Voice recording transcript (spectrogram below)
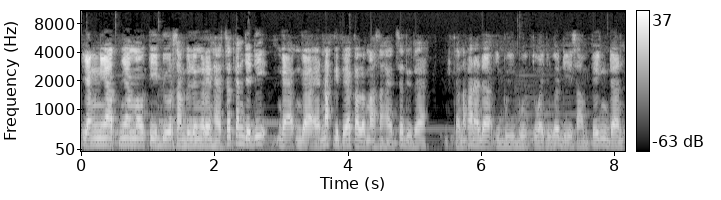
yang niatnya mau tidur sambil dengerin headset kan jadi nggak nggak enak gitu ya kalau masang headset gitu ya. Karena kan ada ibu-ibu tua juga di samping dan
